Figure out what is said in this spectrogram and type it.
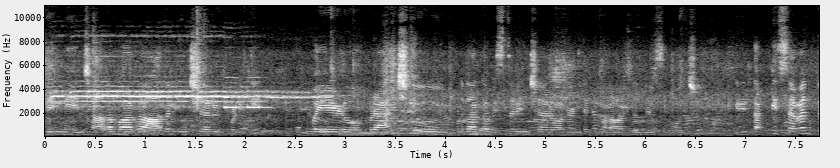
దీన్ని చాలా బాగా ఆదరించారు ఇప్పటికీ. ముప్పై ఏడు బ్రాంచ్లు ఇప్పుడు దాకా విస్తరించారు అని అంటేనే మనం అర్థం చేసుకోవచ్చు. ఇది థర్టీ సెవెంత్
